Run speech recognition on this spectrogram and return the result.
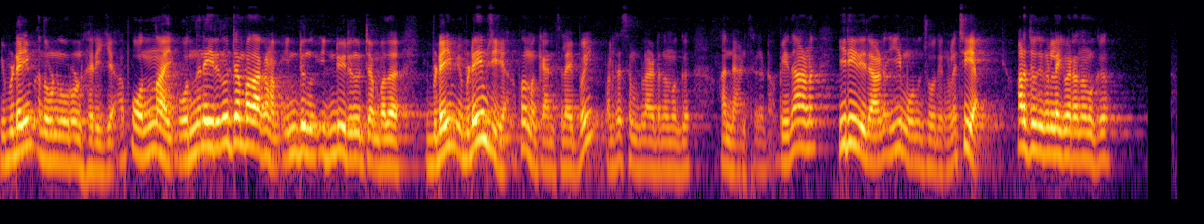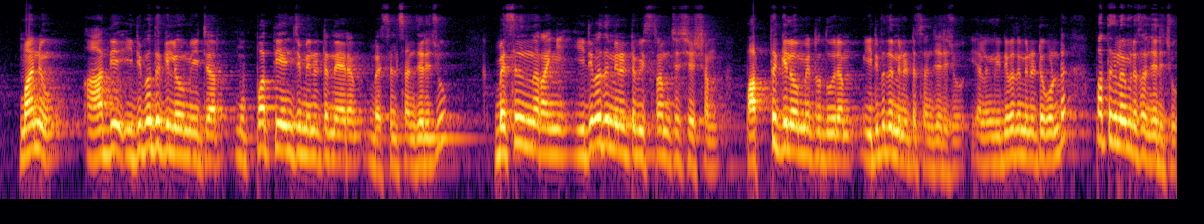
ഇവിടെയും അതുകൊണ്ട് നൂറ് കൊണ്ട് ഹരിക്കുക. അപ്പോൾ ഒന്നായി. ഒന്നിനെ ഇരുന്നൂറ്റമ്പത് ആക്കണം. ഇന്റു ഇന്റു ഇരുന്നൂറ്റമ്പത്. ഇവിടെയും ഇവിടെയും ചെയ്യുക. അപ്പോൾ നമുക്ക് ക്യാൻസൽ ആയി പോയി വളരെ സിമ്പിൾ ആയിട്ട് നമുക്ക് അതിന്റെ ആൻസർ കിട്ടും. അപ്പോൾ ഇതാണ് ഈ രീതിയിലാണ് ഈ മൂന്ന് ചോദ്യങ്ങൾ ചെയ്യാം. അടുത്ത ചോദ്യങ്ങളിലേക്ക് വരാം നമുക്ക്. മനു ആദ്യ ഇരുപത് കിലോമീറ്റർ മുപ്പത്തിയഞ്ച് മിനിറ്റ് നേരം ബസ്സിൽ സഞ്ചരിച്ചു. ബസ്സിൽ നിന്നിറങ്ങി ഇരുപത് മിനിറ്റ് വിശ്രമിച്ച ശേഷം പത്ത് കിലോമീറ്റർ ദൂരം ഇരുപത് മിനിറ്റ് സഞ്ചരിച്ചു. അല്ലെങ്കിൽ ഇരുപത് മിനിറ്റ് കൊണ്ട് പത്ത് കിലോമീറ്റർ സഞ്ചരിച്ചു.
